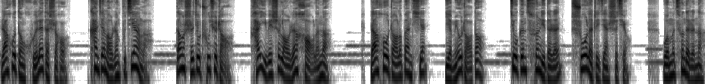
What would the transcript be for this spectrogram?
然后等回来的时候，看见老人不见了，当时就出去找，还以为是老人好了呢。然后找了半天也没有找到，就跟村里的人说了这件事情。我们村的人呢，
